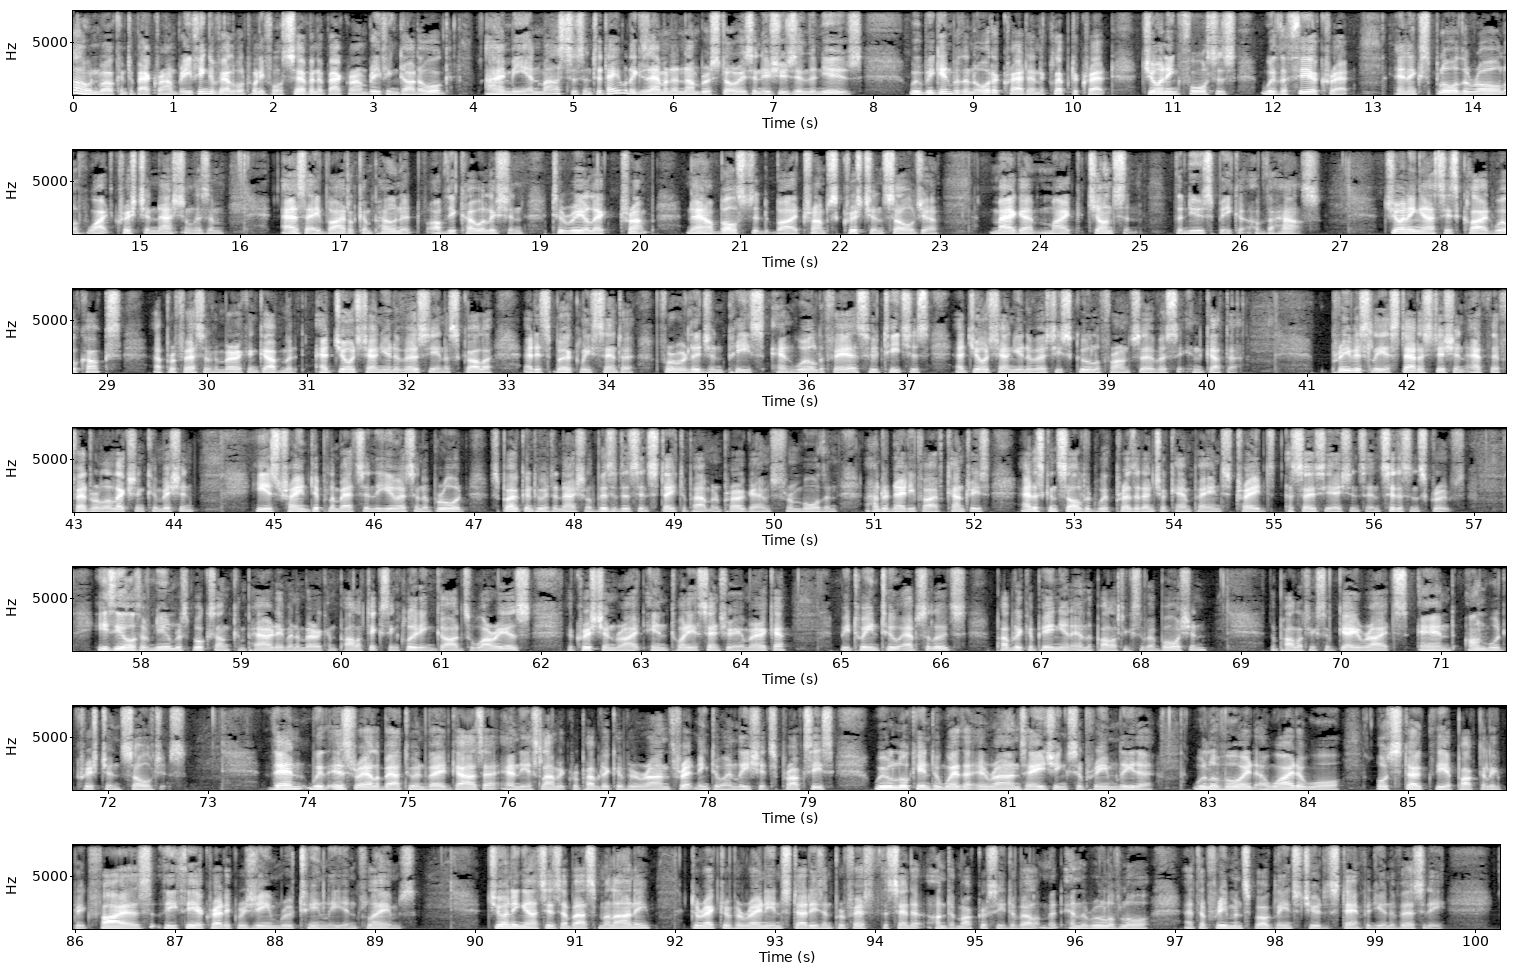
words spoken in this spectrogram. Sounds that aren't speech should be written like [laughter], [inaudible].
Hello and welcome to Background Briefing, available 24 7 at backgroundbriefing.org. I'm Ian Masters, and today we'll examine a number of stories and issues in the news. We'll begin with an autocrat and a kleptocrat joining forces with a theocrat and explore the role of white Christian nationalism as a vital component of the coalition to re elect Trump, now bolstered by Trump's Christian soldier, MAGA Mike Johnson, the new Speaker of the House. Joining us is Clyde Wilcox, a professor of American government at Georgetown University and a scholar at its Berkeley Center for Religion, Peace, and World Affairs, who teaches at Georgetown University School of Foreign Service in Qatar. Previously a statistician at the Federal Election Commission, he has trained diplomats in the US and abroad, spoken to international visitors in State Department programs from more than 185 countries, and has consulted with presidential campaigns, trade associations, and citizens groups. He's the author of numerous books on comparative and American politics, including God's Warriors, The Christian Right in 20th Century America, Between Two Absolutes, Public Opinion and the Politics of Abortion, The Politics of Gay Rights, and Onward Christian Soldiers. Then, with Israel about to invade Gaza and the Islamic Republic of Iran threatening to unleash its proxies, we will look into whether Iran's aging supreme leader will avoid a wider war or stoke the apocalyptic fires the theocratic regime routinely inflames. Joining us is Abbas Milani, Director of Iranian Studies and Professor at the Center on Democracy Development and the Rule of Law at the Freeman Spogli Institute at Stanford University.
